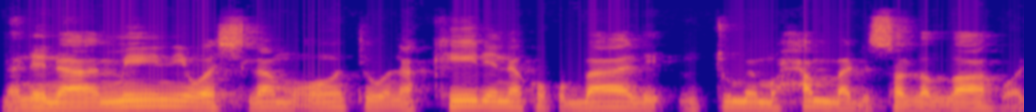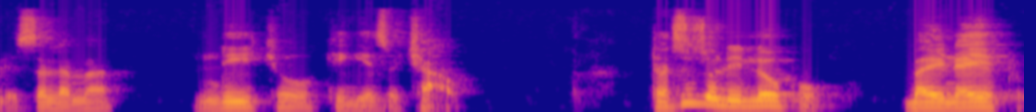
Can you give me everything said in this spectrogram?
na ninaamini Waislamu wote wanakiri na kukubali Mtume Muhammad sallallahu alaihi wasallam ndicho kigezo chao. Tatizo lililopo baina yetu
